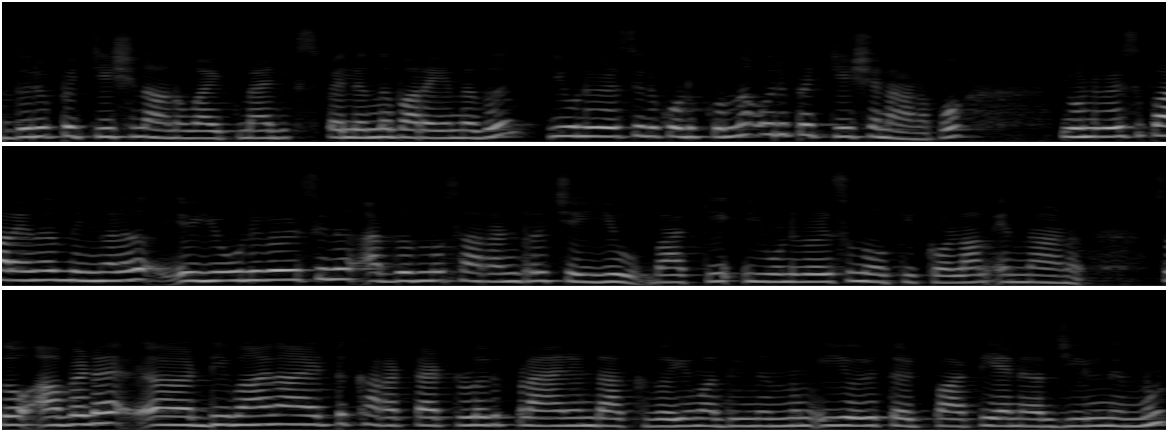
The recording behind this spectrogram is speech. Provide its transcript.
ഇതൊരു പെറ്റീഷനാണ് വൈറ്റ് മാജിക് സ്പെൽ എന്ന് പറയുന്നത് യൂണിവേഴ്സിന് കൊടുക്കുന്ന ഒരു പെറ്റീഷനാണ് അപ്പോൾ യൂണിവേഴ്സ് പറയുന്നത് നിങ്ങൾ യൂണിവേഴ്സിന് അതൊന്ന് സറണ്ടർ ചെയ്യൂ. ബാക്കി യൂണിവേഴ്സ് നോക്കിക്കൊള്ളാം എന്നാണ്. സോ അവിടെ ഡിവൈനായിട്ട് കറക്റ്റായിട്ടുള്ള ഒരു പ്ലാൻ ഉണ്ടാക്കുകയും അതിൽ നിന്നും ഈ ഒരു തേർഡ് പാർട്ടി എനർജിയിൽ നിന്നും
